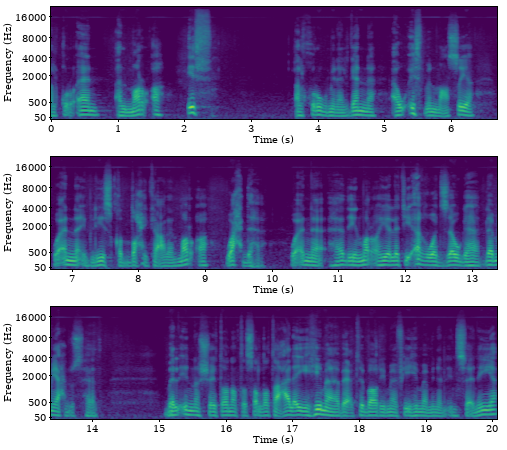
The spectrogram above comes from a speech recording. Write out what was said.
القرآن المرأة إثم الخروج من الجنة أو إثم المعصية وأن إبليس قد ضحك على المرأة وحدها وأن هذه المرأة هي التي أغوت زوجها لم يحدث هذا. بل إن الشيطان تسلط عليهما باعتبار ما فيهما من الإنسانية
